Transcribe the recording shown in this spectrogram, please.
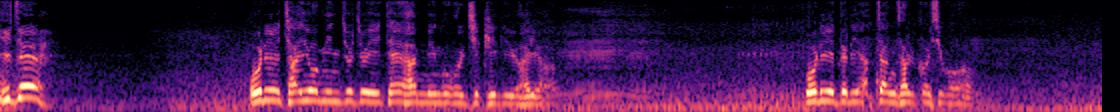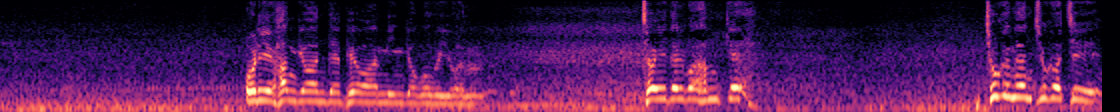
이제 우리 자유민주주의 대한민국을 지키기 위하여 우리들이 앞장설 것이고 우리 황교안 대표와 민경욱 의원 저희들과 함께 죽으면 죽었지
